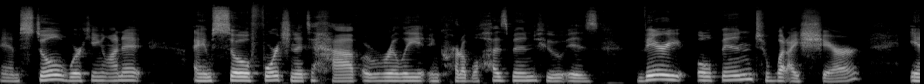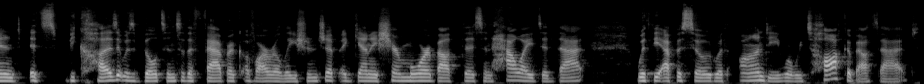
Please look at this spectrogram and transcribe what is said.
I am still working on it. I am so fortunate to have a really incredible husband who is very open to what I share. And it's because it was built into the fabric of our relationship. Again, I share more about this and how I did that with the episode with Andi, where we talk about that.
